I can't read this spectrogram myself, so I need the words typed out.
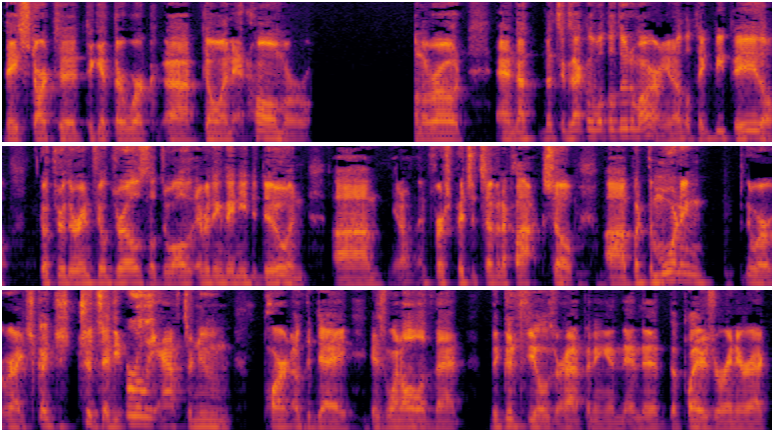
they start to to get their work uh, going at home or on the road, and that, that's exactly what they'll do tomorrow. You know, they'll take BP, they'll go through their infield drills, they'll do all everything they need to do, and um, you know, and first pitch at seven o'clock. So, uh, but the morning, or, or I should say, the early afternoon part of the day is when all of that the good feels are happening and, and the, the players are interacting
